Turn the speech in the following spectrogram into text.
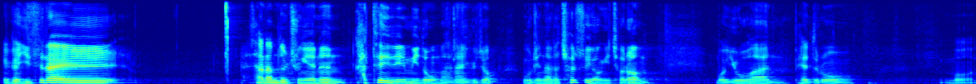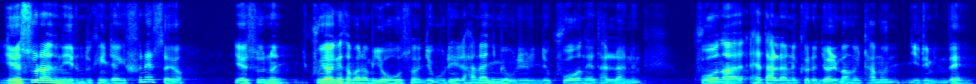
그러니까 이스라엘 사람들 중에는 같은 이름이 너무 많아요, 그죠? 우리나라 철수 영희처럼 뭐 요한, 베드로, 뭐 예수라는 이름도 굉장히 흔했어요. 예수는 구약에서 말하면 여호수아, 이제 우리 하나님이 우리를 이제 구원해 달라는 구원해 달라는 그런 열망을 담은 이름인데,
